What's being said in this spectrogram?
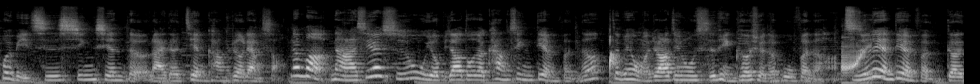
会比吃新鲜的来的健康，热量少。那么哪些食物有比较多的抗性淀粉呢？这边我们就要进入食品科学的部分了哈。直链淀粉跟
